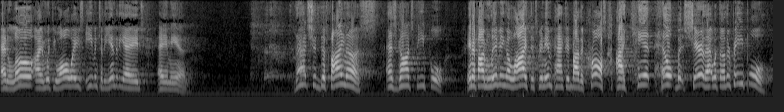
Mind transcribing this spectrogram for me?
And lo, I am with you always, even to the end of the age. Amen. That should define us as God's people. And if I'm living a life that's been impacted by the cross, I can't help but share that with other people.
